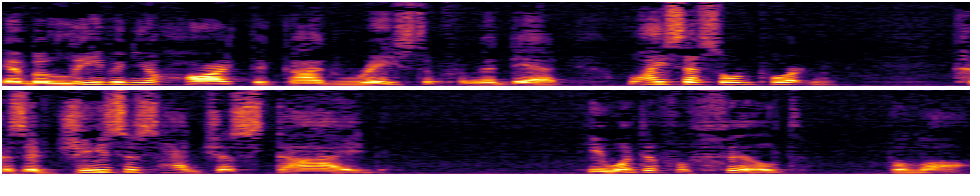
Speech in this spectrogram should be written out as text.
and believe in your heart that God raised him from the dead. Why is that so important? Because if Jesus had just died, he wouldn't have fulfilled the law.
